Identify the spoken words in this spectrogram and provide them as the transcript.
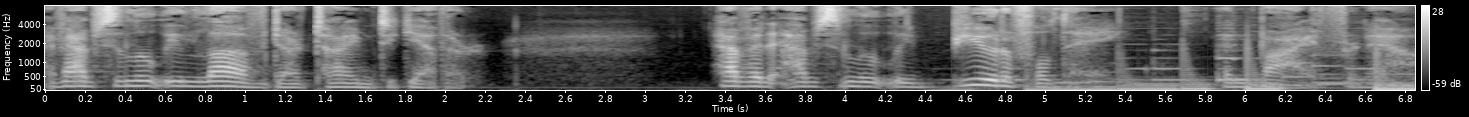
I've absolutely loved our time together. Have an absolutely beautiful day, and bye for now.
